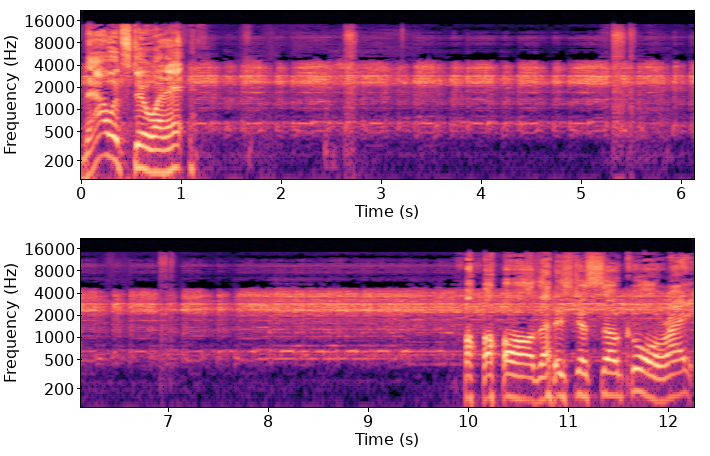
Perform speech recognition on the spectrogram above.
Now it's doing it. Oh, that is just so cool, right?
